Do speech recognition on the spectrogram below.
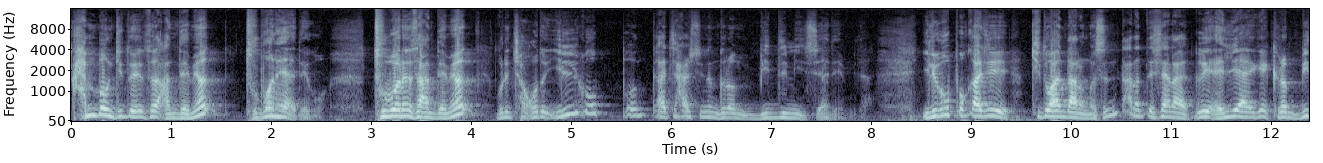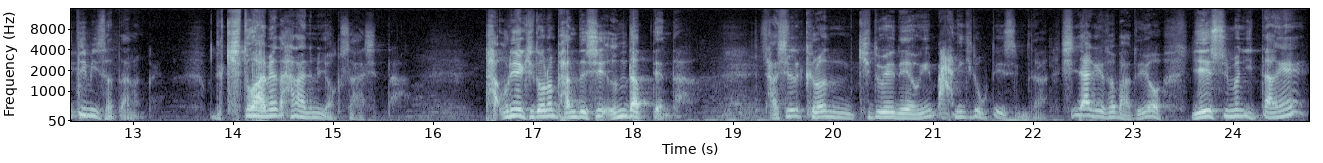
한 번 기도해서 안 되면 두 번 해야 되고 두 번에서 안 되면 우리는 적어도 일곱 번까지 할 수 있는 그런 믿음이 있어야 됩니다. 일곱 번까지 기도한다는 것은 다른 뜻이 아니라 그 엘리야에게 그런 믿음이 있었다는 거예요. 기도하면 하나님은 역사하신다. 우리의 기도는 반드시 응답된다. 사실 그런 기도의 내용이 많이 기록되어 있습니다. 신약에서 봐도요. 예수님은 이 땅에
